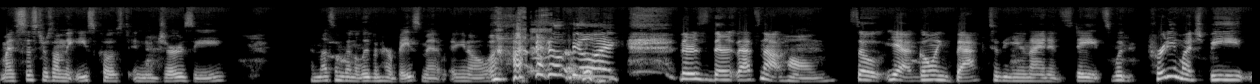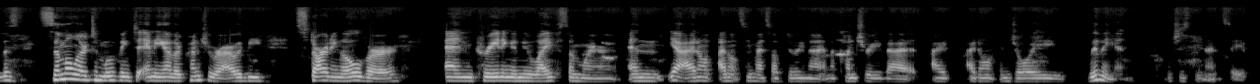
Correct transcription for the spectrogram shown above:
My sister's on the East Coast in New Jersey, unless I'm going to live in her basement, you know, I don't feel like there's there, that's not home. So yeah, going back to the United States would pretty much be the, similar to moving to any other country where I would be starting over and creating a new life somewhere. And yeah, I don't, I don't see myself doing that in a country that I, I don't enjoy living in, which is the United States.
